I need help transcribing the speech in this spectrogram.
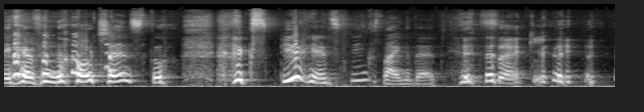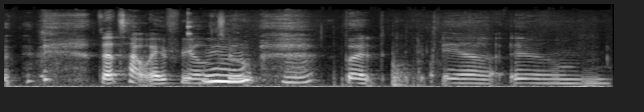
they have no chance to experience things like that. exactly. That's how I feel too. But yeah, um,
